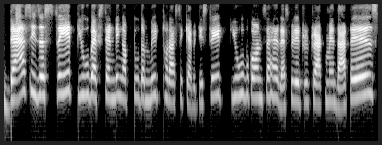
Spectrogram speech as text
dash is a straight tube extending up to the mid thoracic cavity straight tube कौन सा है रेस्पिरेटरी ट्रैक में that is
